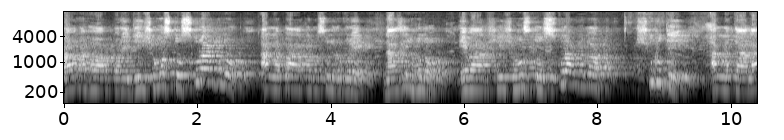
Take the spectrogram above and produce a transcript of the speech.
রওনা হওয়ার পরে যেই সমস্ত সূরাগুলো আল্লাহ পাকের রসুলের উপরে নাজিল হলো, এবার সেই সমস্ত সূরাগুলোর শুরুতে আল্লাহ তাআলা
